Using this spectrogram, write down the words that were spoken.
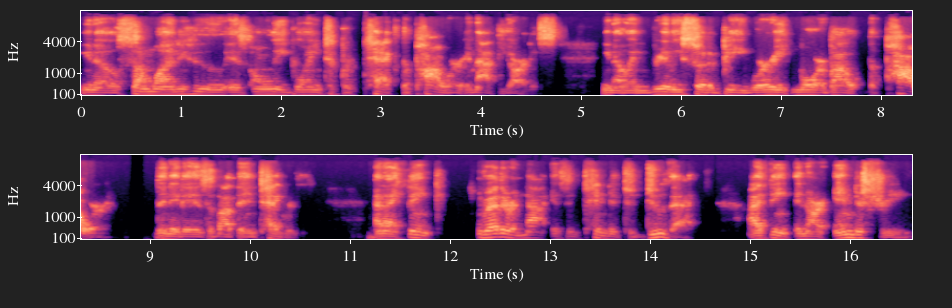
You know, someone who is only going to protect the power and not the artist, you know, and really sort of be worried more about the power than it is about the integrity. And I think whether or not it's intended to do that, I think in our industry,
